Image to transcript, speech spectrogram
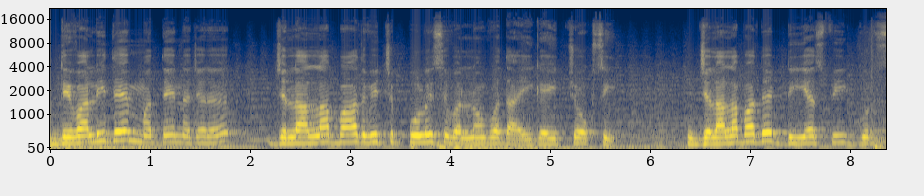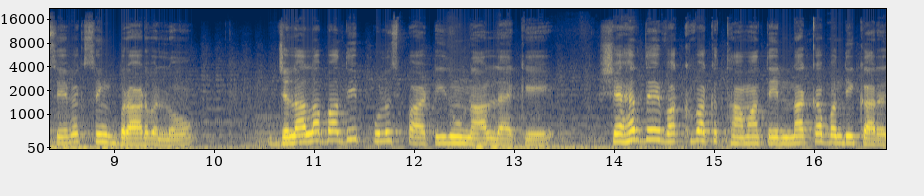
ਦੀਵਾਲੀ ਦੇ ਮੱਦੇਨਜ਼ਰ ਜਲਾਲਾਬਾਦ ਵਿੱਚ ਪੁਲਿਸ ਵੱਲੋਂ ਵਧਾਈ ਗਈ ਚੌਕਸੀ। ਜਲਾਲਾਬਾਦ ਦੇ ਡੀਐਸਪੀ ਗੁਰਸੇਵਕ ਸਿੰਘ ਬਰਾੜ ਵੱਲੋਂ ਜਲਾਲਾਬਾਦ ਦੀ ਪੁਲਿਸ ਪਾਰਟੀ ਨੂੰ ਨਾਲ ਲੈ ਕੇ ਸ਼ਹਿਰ ਦੇ ਵੱਖ-ਵੱਖ ਥਾਵਾਂ ਤੇ ਨਾਕਾਬੰਦੀ ਕਰ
